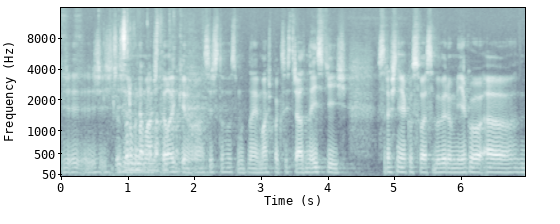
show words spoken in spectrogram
že, že, že, že zrovna nemáš ty lajky, no, a jsi z toho smutný, máš pak si třeba nejistíš, strašně jako svoje sebevědomí jako uh,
